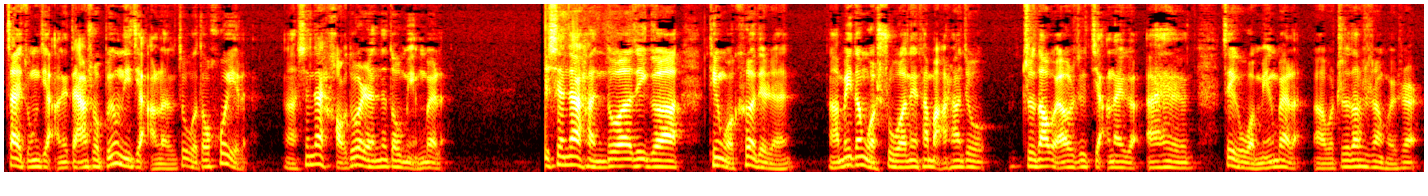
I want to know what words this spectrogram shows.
再总讲呢，大家说不用你讲了，这我都会了啊！现在好多人呢都明白了，现在很多这个听我课的人啊，没等我说呢，他马上就知道我要就讲那个，哎，这个我明白了啊，我知道是这么回事儿。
